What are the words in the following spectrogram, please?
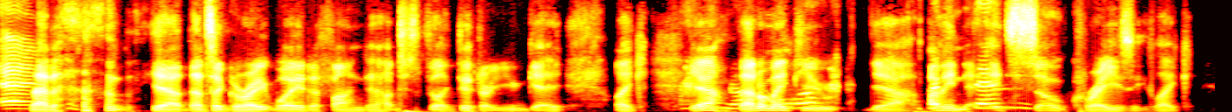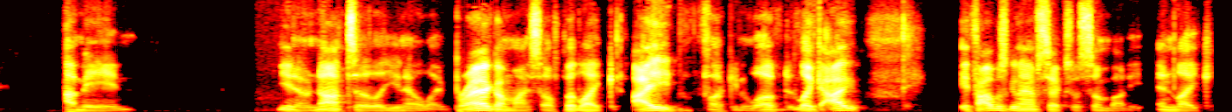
And That yeah, that's a great way to find out. Just be like, dude, are you gay? Like, yeah, that'll make you. Yeah, I But mean, it's so crazy. Like, I mean, you know, not to you know like brag on myself, but like I fucking loved it. Like I, if I was gonna have sex with somebody and like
